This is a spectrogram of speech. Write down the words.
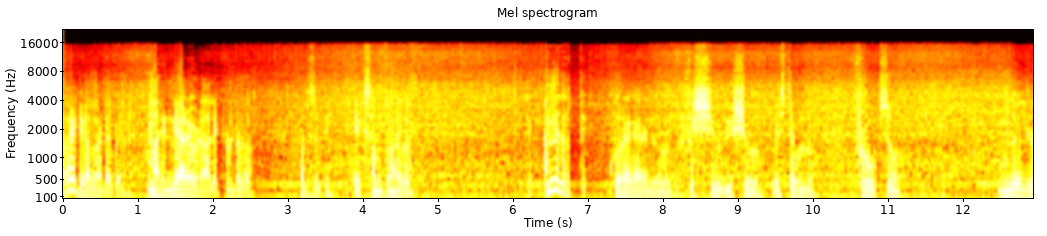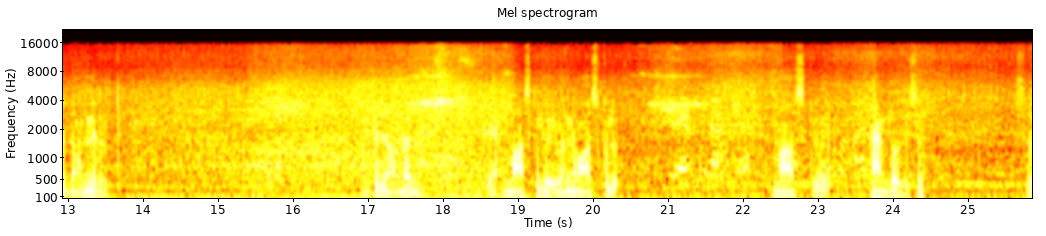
రైట్కి అలవాటు అయిపోయింది. మరి ఇండియాలో కూడా వాళ్ళు ఎట్టుంటుందో పరిస్థితి. ఎగ్స్ అమ్ముతున్నారు అన్నీ దొరుకుతాయి. కూరగాయలు ఫిష్ గిష్ వెజిటబుల్ ఫ్రూట్స్. ముందుకెళ్ళి చూద్దాం. అన్నీ దొరుకుతాయి. పంపిద్దాం అందరినీ. ఓకే మాస్కులు ఇవన్నీ మాస్కులు. మాస్క్ హ్యాండ్ గ్లౌజెస్ సో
